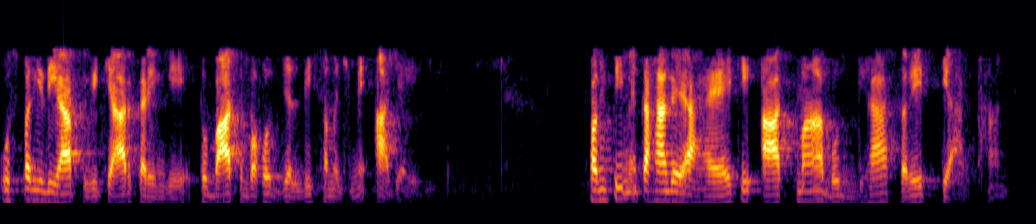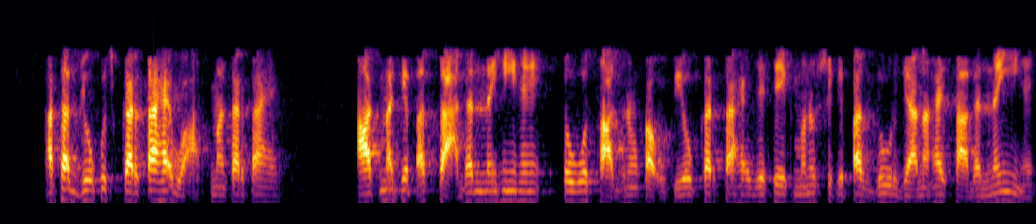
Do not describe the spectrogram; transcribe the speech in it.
उस पर यदि आप विचार करेंगे तो बात बहुत जल्दी समझ में आ जाएगी। पंक्ति में कहा गया है कि आत्मा बुद्धिया सवेत्यार्थान। अर्थात जो कुछ करता है, वो आत्मा करता है। आत्मा के पास साधन नहीं है तो वो साधनों का उपयोग करता है। जैसे एक मनुष्य के पास दूर जाना है, साधन नहीं है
